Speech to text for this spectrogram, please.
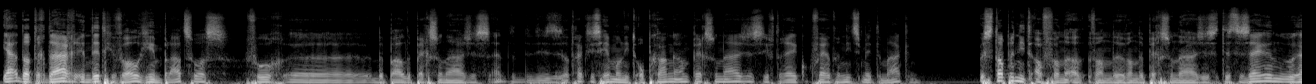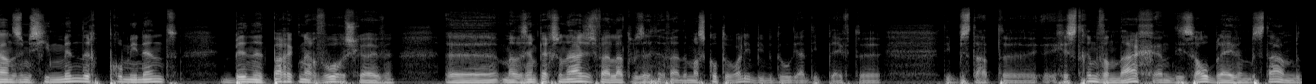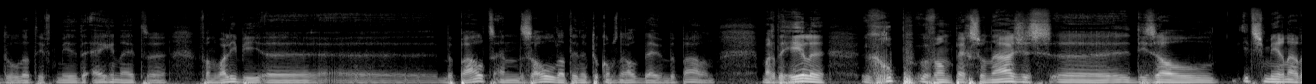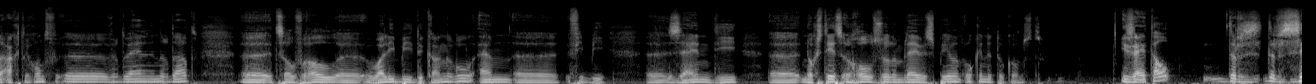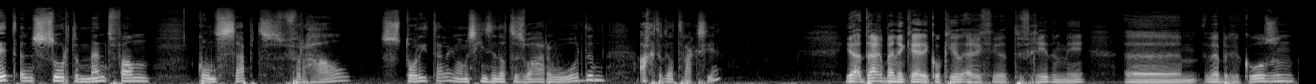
Ja, dat er daar in dit geval geen plaats was voor eh, bepaalde personages. Hè. De- attractie is helemaal niet opgehangen aan personages, heeft er eigenlijk ook verder niets mee te maken. We stappen niet af van de, van, de, van de personages. Het is te zeggen, we gaan ze misschien minder prominent binnen het park naar voren schuiven. Eh, maar er zijn personages, van, laten we zeggen, van de mascotte Walibi bedoel, ja, die blijft, eh, die bestaat eh, gisteren, vandaag en die zal blijven bestaan. Bedoel, dat heeft mede de eigenheid van Walibi bepaald en zal dat in de toekomst nog altijd blijven bepalen. Maar de hele groep van personages, die zal iets meer naar de achtergrond verdwijnen, inderdaad. Het zal vooral Walibi, de kangaroo, en eh, zijn die nog steeds een rol zullen blijven spelen, ook in de toekomst. Je zei het al, er, er zit een soortement van concept, verhaal, storytelling, maar misschien zijn dat te zware woorden, achter de attractie. Hè? Ja, daar ben ik eigenlijk ook heel erg eh, tevreden mee. Ehm, we hebben gekozen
